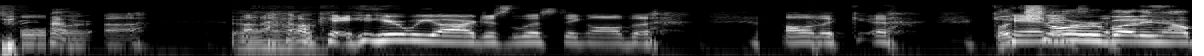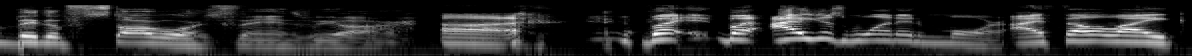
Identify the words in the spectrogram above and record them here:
or uh, uh, Uh, okay, here we are just listing all the all the uh, Let's show that- everybody how big of Star Wars fans we are. Uh, but but I just wanted more. I felt like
